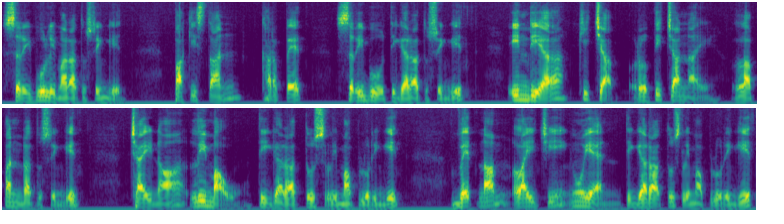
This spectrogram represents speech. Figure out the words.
RM1,500. Pakistan karpet RM1,300, India kicap roti canai RM800, China limau RM350, Vietnam lychee nguyen RM350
